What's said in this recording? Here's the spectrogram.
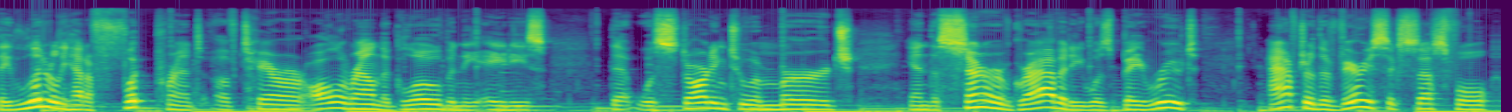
They literally had a footprint of terror all around the globe in the 80s that was starting to emerge, and the center of gravity was Beirut after the very successful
